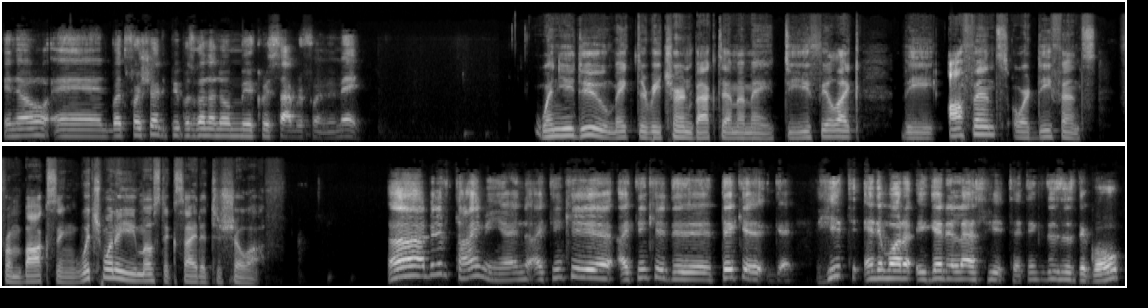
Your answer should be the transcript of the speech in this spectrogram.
You know, and but for sure the people's gonna know me, Cris Cyborg from MMA. When you do make the return back to MMA, do you feel like the offense or defense from boxing, which one are you most excited to show off? Uh, I believe timing, and I think uh, I think uh, the take a hit and the more you get a less hit. I think this is the goal,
